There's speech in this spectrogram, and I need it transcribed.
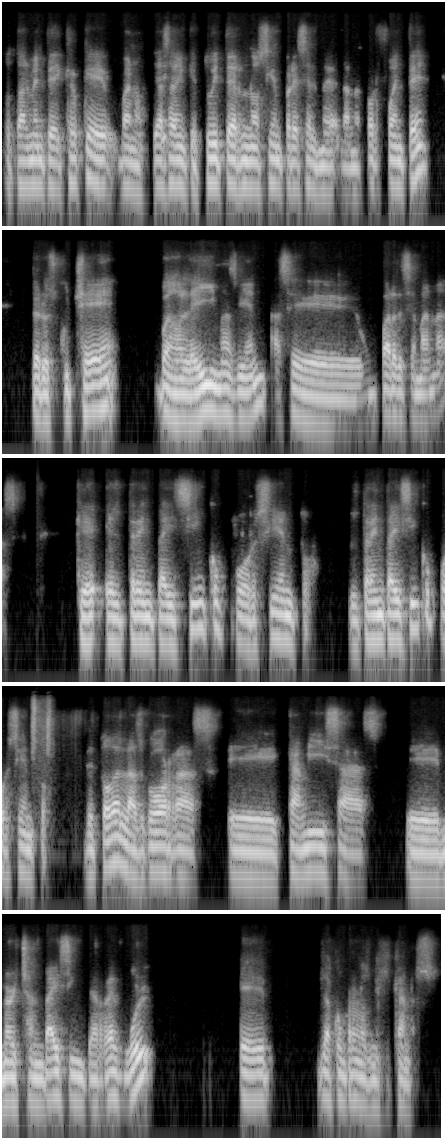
Totalmente. Creo que, bueno, ya saben que Twitter no siempre es el la mejor fuente, pero escuché, bueno, leí más bien hace un par de semanas que el 35%, el 35% de todas las gorras, eh, camisas, eh, merchandising de Red Bull, eh, la compran los mexicanos.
